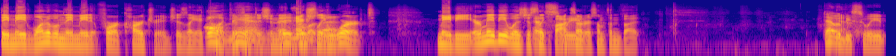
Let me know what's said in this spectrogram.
they made one of them they made it for a cartridge as like a Oh, collector's man, edition that didn't know about actually that. worked maybe or maybe it was just like box sweet. art or something but that would yeah. be sweet.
